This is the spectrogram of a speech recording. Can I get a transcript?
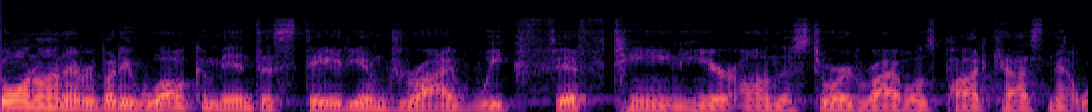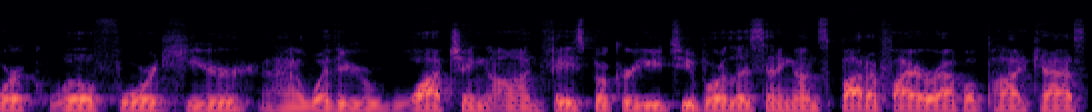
Going on, everybody? Welcome into Stadium Drive Week 15 here on the Storied Rivals Podcast Network. Will Ford here. Uh, whether you're watching on Facebook or YouTube or listening on Spotify or Apple Podcasts,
